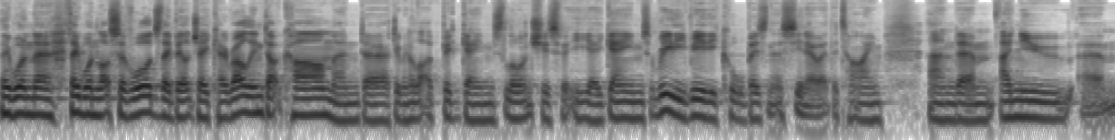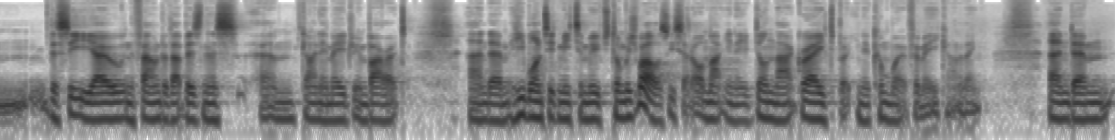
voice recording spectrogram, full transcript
they won uh, they won lots of awards. They built JKRowling.com and uh, doing a lot of big games launches for EA Games. Really, really cool business, you know, at the time. And um, I knew um, the CEO and the founder of that business, um, guy named Adrian Barrett, and um, he wanted me to move to Tunbridge Wells. He said, "Oh, Matt, you know, you've done that, great, but you know, come work for me," kind of thing. And um,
